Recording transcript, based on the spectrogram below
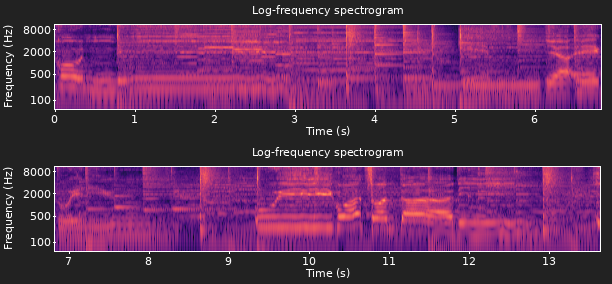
分离，今夜的月亮为我传达你，夜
